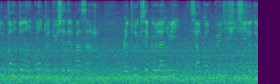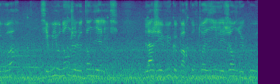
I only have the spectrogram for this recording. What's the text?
tout en tenant compte du céder le passage. Le truc c'est que la nuit, c'est encore plus difficile de voir si oui ou non j'ai le temps d'y aller. Là j'ai vu que par courtoisie les gens du coup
